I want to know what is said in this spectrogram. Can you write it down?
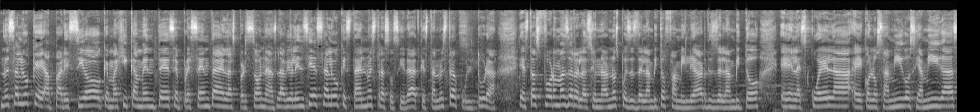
no es algo que apareció, que mágicamente se presenta en las personas. La violencia es algo que está en nuestra sociedad, que está en nuestra cultura. Estas formas de relacionarnos, pues desde el ámbito familiar, desde el ámbito eh, en la escuela, eh, con los amigos y amigas,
